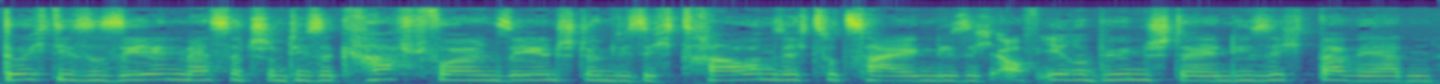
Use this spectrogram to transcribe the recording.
durch diese Seelenmessage und diese kraftvollen Seelenstimmen, die sich trauen, sich zu zeigen, die sich auf ihre Bühnen stellen, die sichtbar werden,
